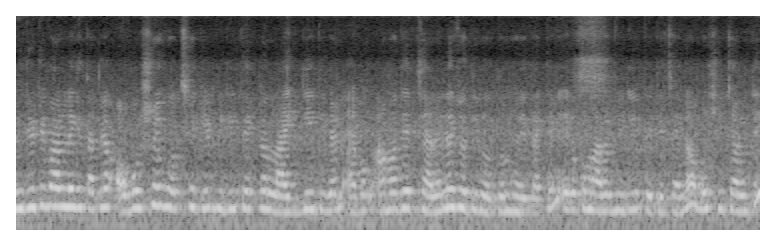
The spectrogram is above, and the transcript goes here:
ভিডিওটি ভালো লেগে থাকলে অবশ্যই হচ্ছে গিয়ে ভিডিওতে একটা লাইক দিয়ে দিবেন এবং আমাদের চ্যানেলে যদি নতুন হয়ে থাকেন, এরকম আরও ভিডিও পেতে চাইলে অবশ্যই চ্যানেলটি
